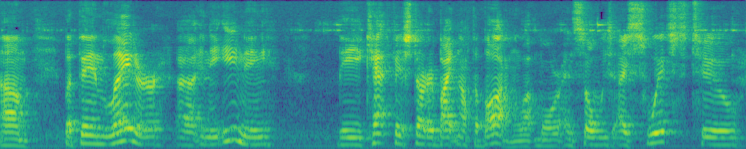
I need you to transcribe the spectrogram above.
Um, but then later uh, in the evening, the catfish started biting off the bottom a lot more. And so we, I switched to,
